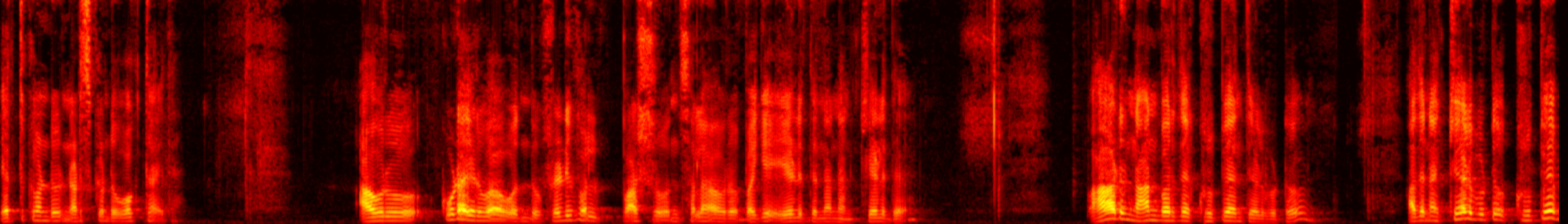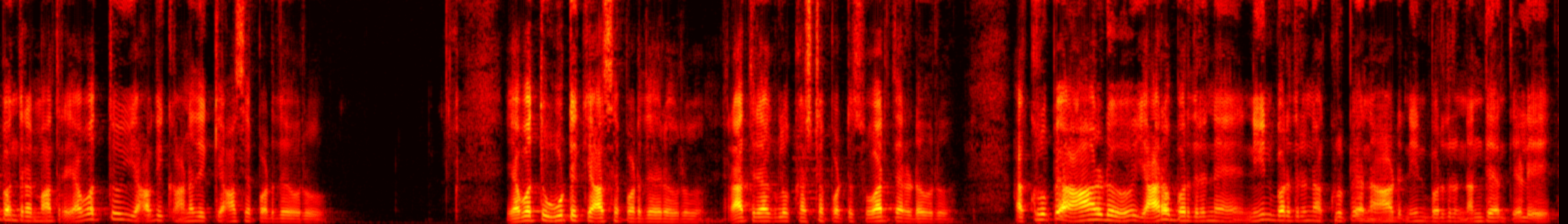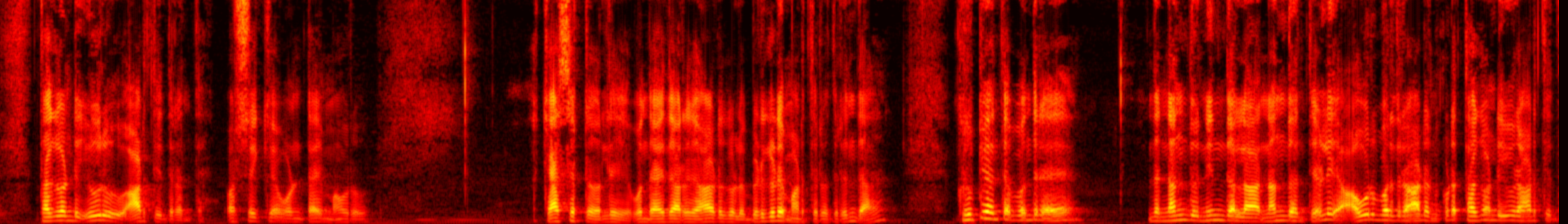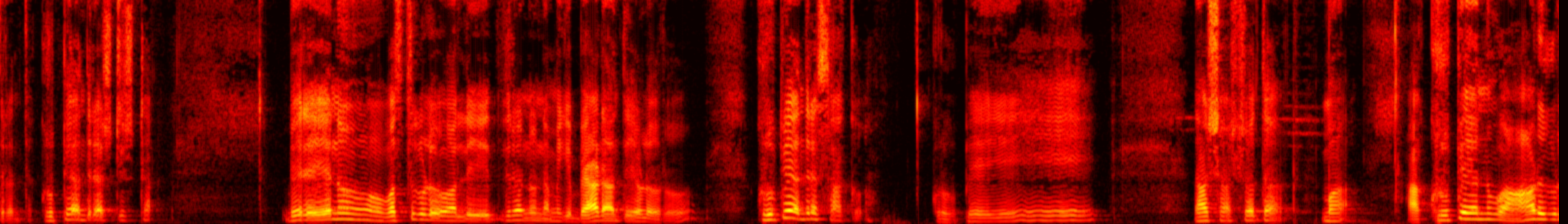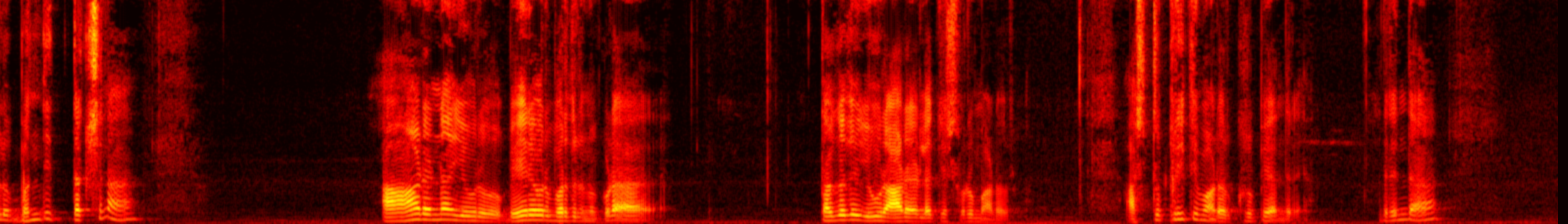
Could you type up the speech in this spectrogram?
ಎತ್ಕೊಂಡು ನಡೆಸ್ಕೊಂಡು ಹೋಗ್ತಾ ಇದೆ. ಅವರು ಕೂಡ ಇರುವ ಒಂದು ಫ್ರೆಡಿಫಲ್ ಪಾಸ್ಟ್ರು ಒಂದು ಸಲ ಅವರ ಬಗ್ಗೆ ಹೇಳಿದ್ದನ್ನು ನಾನು ಕೇಳಿದೆ. ಹಾಡು ನಾನು ಬರೆದೆ ಕೃಪೆ ಅಂತ ಹೇಳ್ಬಿಟ್ಟು ಅದನ್ನು ಕೇಳಿಬಿಟ್ಟು ಕೃಪೆ ಬಂದರೆ ಮಾತ್ರ ಯಾವತ್ತೂ ಯಾವುದಕ್ಕೆ ಕಾಣೋದಕ್ಕೆ ಆಸೆ ಪಡೆದವರು ಯಾವತ್ತೂ ಊಟಕ್ಕೆ ಆಸೆ ಪಡೆದೇ ಇರೋರು. ರಾತ್ರಿ ಆಗಲೂ ಕಷ್ಟಪಟ್ಟು ಸ್ವಾರ್ಥ ಹರಡೋರು. ಆ ಕೃಪೆ ಹಾಡು ಯಾರೋ ಬರೆದ್ರೇ ನೀನು ಬರೆದ್ರೂ ಆ ಕೃಪೆಯನ್ನು ಹಾಡು, ನೀನು ಬರೆದ್ರು ನಂದೆ ಅಂತೇಳಿ ತಗೊಂಡು ಇವರು ಆಡ್ತಿದ್ರಂತೆ ವರ್ಷಕ್ಕೆ ಒನ್ ಟೈಮ್ ಅವರು. ಕ್ಯಾಸೆಟಲ್ಲಿ ಒಂದು ಐದಾರು ಹಾಡುಗಳು ಬಿಡುಗಡೆ ಮಾಡ್ತಿರೋದ್ರಿಂದ ಕೃಪೆ ಅಂತ ಬಂದರೆ ನಂದು, ನಿಂದಲ್ಲ, ನಂದು ಅಂತೇಳಿ ಅವ್ರು ಬರೆದ್ರ ಹಾಡನ್ನು ಕೂಡ ತಗೊಂಡು ಇವರು ಆಡ್ತಿದ್ರಂತೆ ಕೃಪೆ ಅಂದರೆ ಅಷ್ಟಿಷ್ಟ. ಬೇರೆ ಏನು ವಸ್ತುಗಳು ಅಲ್ಲಿ ಇದ್ರೂ ನಮಗೆ ಬೇಡ ಅಂತ ಹೇಳೋರು. ಕೃಪೆ ಅಂದರೆ ಸಾಕು. ಕೃಪೆಯೇ ನಾ ಶಾಶ್ವತ ಮ ಆ ಕೃಪೆ ಅನ್ನುವ ಹಾಡುಗಳು ಬಂದಿದ್ದ ತಕ್ಷಣ ಆ ಹಾಡನ್ನು ಇವರು ಬೇರೆಯವರು ಬರೆದ್ರೂ ಕೂಡ ತೆಗೆದು ಇವರು ಹಾಡು ಹೇಳೋಕ್ಕೆ ಶುರು ಮಾಡೋರು. ಅಷ್ಟು ಪ್ರೀತಿ ಮಾಡೋರು ಕೃಪೆ ಅಂದರೆ. ಅದರಿಂದ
